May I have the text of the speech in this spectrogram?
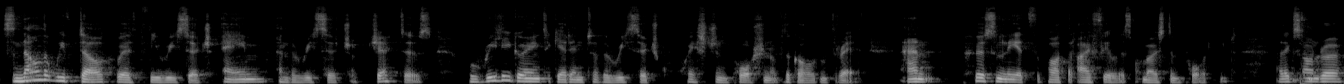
So now that we've dealt with the research aim and the research objectives, we're really going to get into the research question portion of the golden thread. And personally, it's the part that I feel is most important. Alexandra,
